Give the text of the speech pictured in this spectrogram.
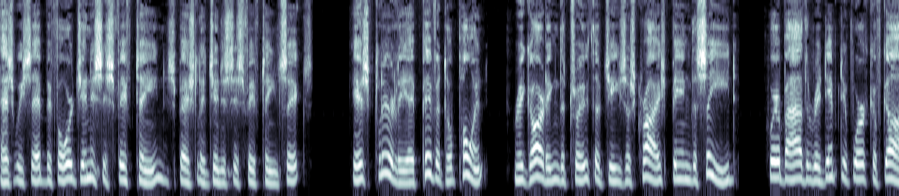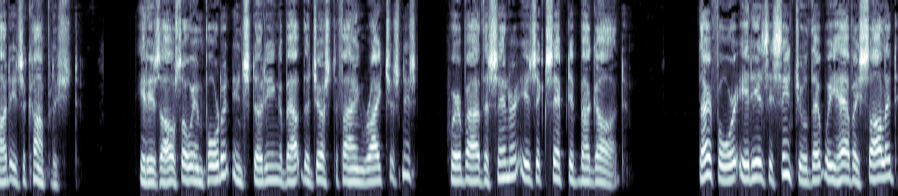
As we said before, Genesis 15, especially Genesis 15:6, is clearly a pivotal point regarding the truth of Jesus Christ being the seed whereby the redemptive work of God is accomplished. It is also important in studying about the justifying righteousness whereby the sinner is accepted by God. Therefore, it is essential that we have a solid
